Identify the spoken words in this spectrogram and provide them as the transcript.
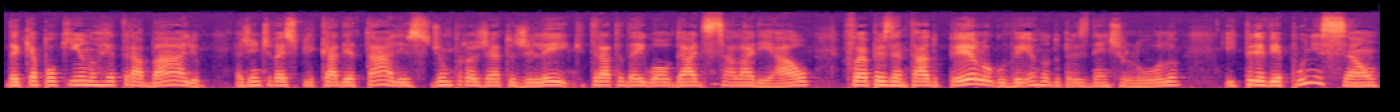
Daqui a pouquinho, no retrabalho, a gente vai explicar detalhes de um projeto de lei que trata da igualdade salarial. Foi apresentado pelo governo do presidente Lula e prevê punição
